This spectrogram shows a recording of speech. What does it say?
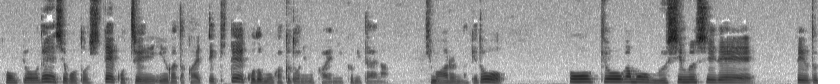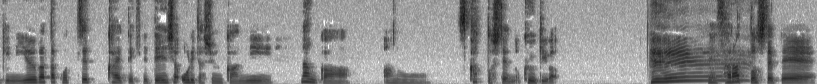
東京で仕事して、こっち夕方帰ってきて、子供を学童に迎えに行くみたいな日もあるんだけど、東京がもうムシムシで、っていう時に夕方こっち帰ってきて電車降りた瞬間に、なんか、あの、スカッとしてんの、空気が。へー。で、さらっとしてて、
